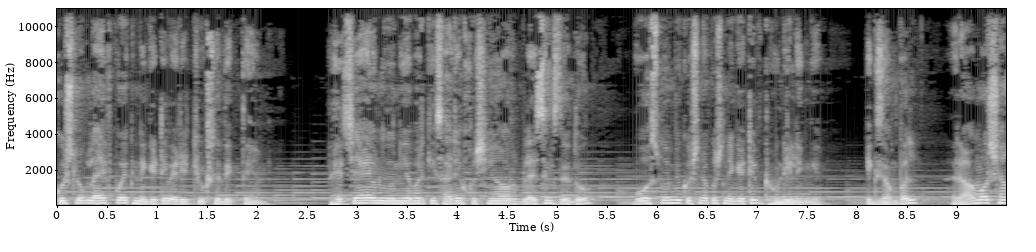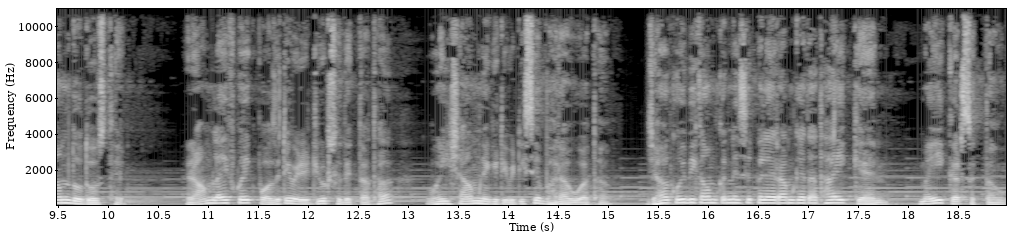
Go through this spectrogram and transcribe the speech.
कुछ लोग लाइफ को एक नेगेटिव एटीट्यूड से देखते हैं। फिर चाहे उन्हें दुनिया भर की सारी खुशियाँ और ब्लेसिंग्स दे दो, वो उसमें भी कुछ ना कुछ नेगेटिव ढूंढ ही लेंगे। एग्ज़ाम्पल राम और श्याम दो दोस्त थे। राम लाइफ को एक पॉजिटिव एटीट्यूड से देखता था, वहीं श्याम नेगेटिविटी से भरा हुआ था। जहाँ कोई भी काम करने से पहले राम कहता था आई कैन मैं ये कर सकता हूँ।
